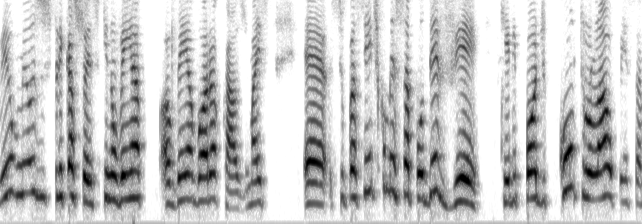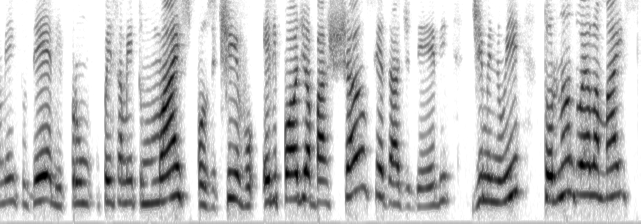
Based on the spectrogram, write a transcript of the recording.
mil, mil explicações que não vem, a, vem agora ao caso, mas é, se o paciente começar a poder ver que ele pode controlar o pensamento dele para um pensamento mais positivo, ele pode abaixar a ansiedade dele, diminuir, tornando ela mais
